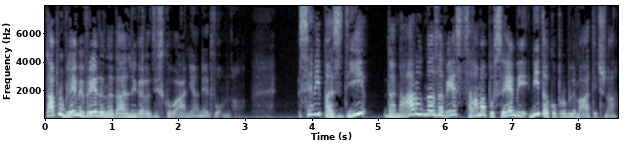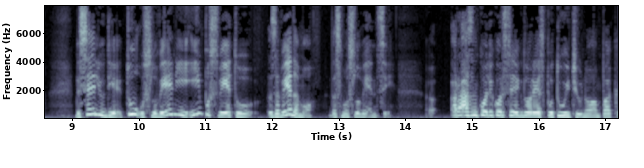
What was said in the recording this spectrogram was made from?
ta problem je vreden nadaljnega raziskovanja, nedvomno. Se mi pa zdi, da narodna zavest sama po sebi ni tako problematična, da se ljudje tu v Sloveniji in po svetu zavedamo, da smo Slovenci. Razen kolikor se je kdo res potujčil, no, ampak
